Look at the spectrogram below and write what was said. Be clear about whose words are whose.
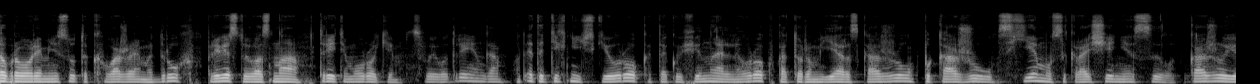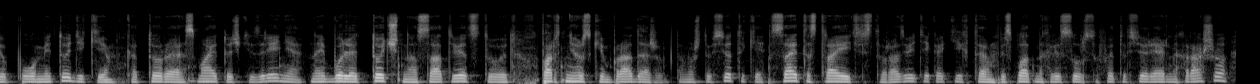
Speaker 1: Доброго времени суток, уважаемый друг. Приветствую вас на третьем уроке своего тренинга. Вот это технический урок, такой финальный урок, в котором я расскажу, покажу схему сокращения ссылок. Покажу ее по методике, которая, с моей точки зрения, наиболее точно соответствует партнерским продажам. Потому что все-таки сайтостроительство, развитие каких-то бесплатных ресурсов, это все реально хорошо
